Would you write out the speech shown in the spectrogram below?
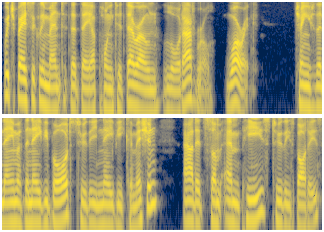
which basically meant that they appointed their own Lord Admiral, Warwick, changed the name of the Navy Board to the Navy Commission, added some MPs to these bodies,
